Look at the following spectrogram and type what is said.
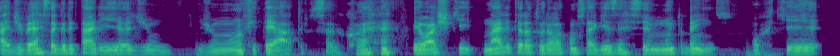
a diversa gritaria de um de um anfiteatro, sabe qual é? Eu acho que na literatura ela consegue exercer muito bem isso porque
